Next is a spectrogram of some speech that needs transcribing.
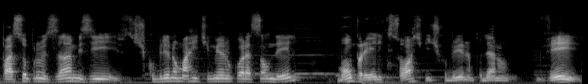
passou por uns exames e descobriram uma arritmia no coração dele. Bom para ele, que sorte que descobriram, puderam ver.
